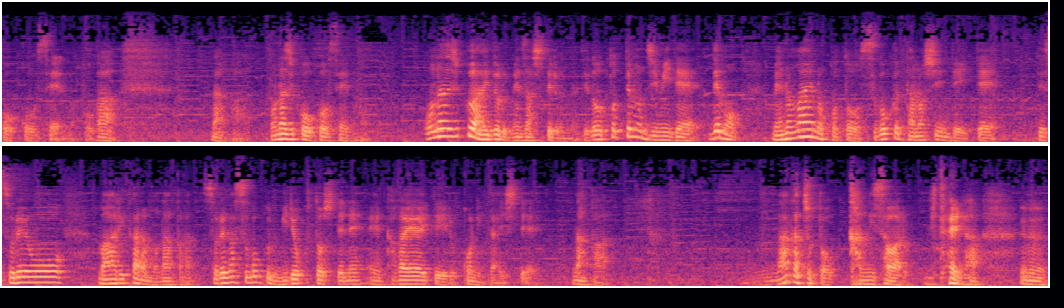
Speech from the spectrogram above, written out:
高校生の子がなんか同じ高校生の同じくアイドル目指してるんだけどとっても地味ででも目の前のことをすごく楽しんでいてでそれを周りからもなんかそれがすごく魅力としてね輝いている子に対してなんかなんかちょっと勘に触るみたいな、うん、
